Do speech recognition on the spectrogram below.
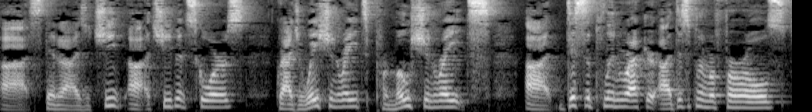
uh, standardized achieve, uh, achievement scores, graduation rates, promotion rates, uh, discipline record, uh, discipline referrals,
